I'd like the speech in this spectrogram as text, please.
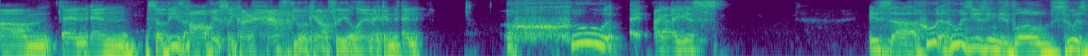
Um, and and so these obviously kind of have to account for the Atlantic. And and who I, I guess is uh, who who is using these globes? Who is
